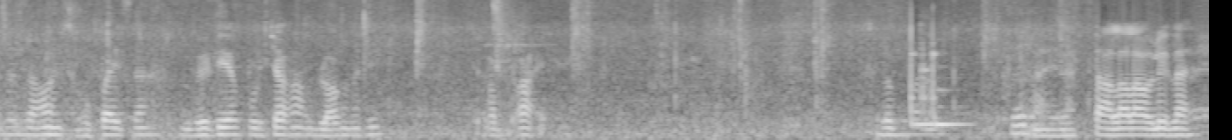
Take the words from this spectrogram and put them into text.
आता जाऊन झोपायचं. भेटूया पुढच्या ब्लॉगमध्ये. चला बाय. चला बाय. ताला लावलेला आहे.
